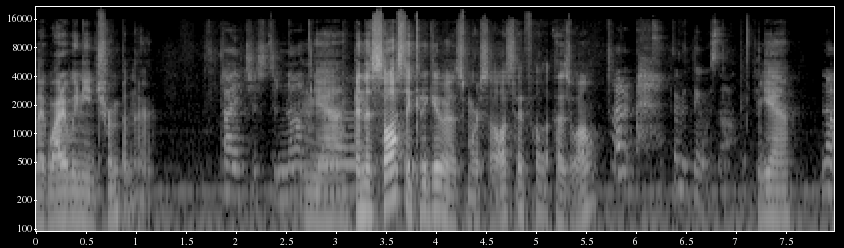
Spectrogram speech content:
Like, why do we need shrimp in there? I just did not. Yeah. know. And the sauce, they could have given us more sauce, I felt, as well. Everything was not good. Yeah. No,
